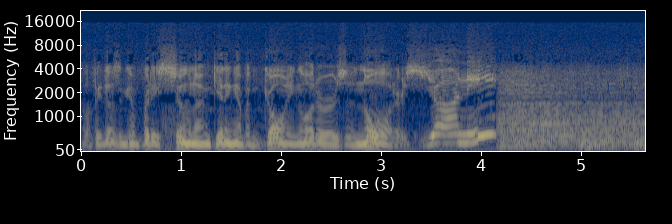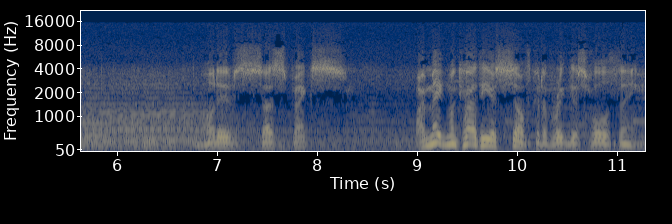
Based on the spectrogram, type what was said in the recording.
Well, if he doesn't come pretty soon, I'm getting up and going, orders or no orders. Johnny? Motives, suspects. Why, Meg McCarthy herself could have rigged this whole thing.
